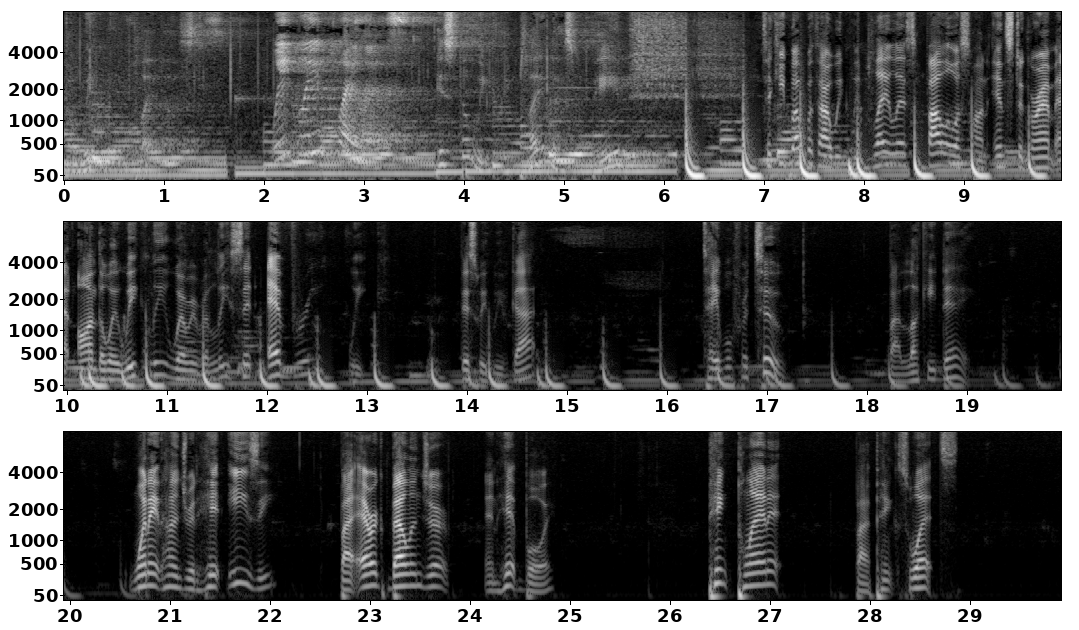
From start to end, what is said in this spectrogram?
the weekly playlist. Weekly playlist. It's the weekly playlist, baby. To keep up with our weekly playlist, follow us on Instagram at On The Way Weekly, where we release it every week. This week we've got Table for Two by Lucky Daye, 1 800 Hit Easy by Eric Bellinger and Hit Boy, Pink Planet by Pink Sweats,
